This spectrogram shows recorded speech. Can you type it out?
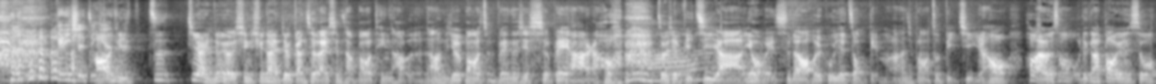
给你学经验。好，你这既然你这么有兴趣，那你就干脆来现场帮我听好了，然后你就帮我准备那些设备啊，然后做一些笔记啊，因为我每次都要回顾一些重点嘛，然后就帮我做笔记。然后后来我就说，我就跟他抱怨说，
